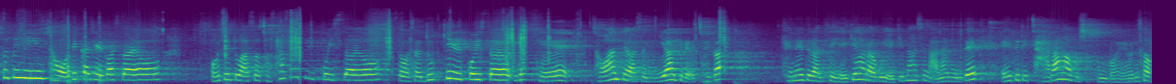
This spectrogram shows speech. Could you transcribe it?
선생님 저 어디까지 읽었어요? 어제도 와서 저 사사기 읽고 있어요. 또 와서 눕기 읽고 있어요. 이렇게 저한테 와서 이야기를 해요. 제가 걔네들한테 얘기하라고 얘기는 하진 않았는데 애들이 자랑하고 싶은 거예요. 그래서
